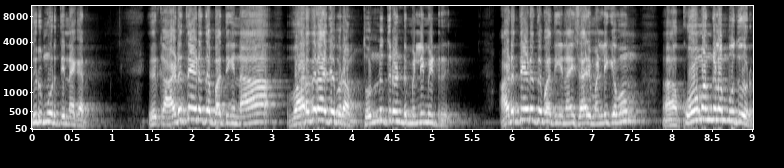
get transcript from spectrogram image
திருமூர்த்தி நகர். இதற்கு அடுத்த இடத்த பார்த்தீங்கன்னா வரதராஜபுரம் தொண்ணூற்றி ரெண்டு மில்லிமீட்ரு. அடுத்த இடத்தை பார்த்தீங்கன்னா சாரி மல்லிக்கவும் கோமங்கலம்புதூர்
